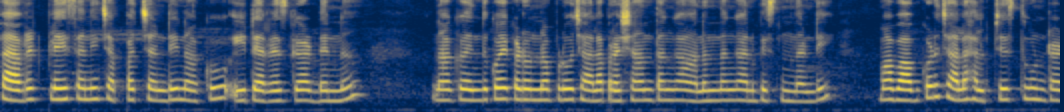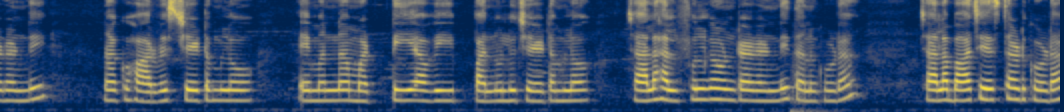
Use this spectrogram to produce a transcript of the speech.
ఫేవరెట్ ప్లేస్ అని చెప్పచ్చండి నాకు ఈ టెర్రస్ గార్డెన్. నాకు ఎందుకో ఇక్కడ ఉన్నప్పుడు చాలా ప్రశాంతంగా ఆనందంగా అనిపిస్తుందండి. మా బాబు కూడా చాలా హెల్ప్ చేస్తూ ఉంటాడండి. నాకు హార్వెస్ట్ చేయటంలో ఏమన్నా మట్టి అవి పనులు చేయటంలో చాలా హెల్ప్ఫుల్గా ఉంటాడండి తను కూడా. చాలా బాగా చేస్తాడు కూడా.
